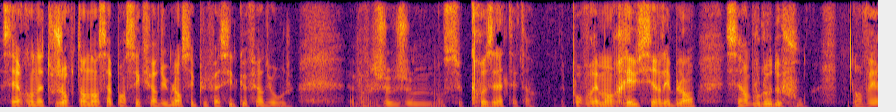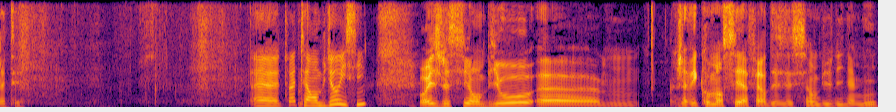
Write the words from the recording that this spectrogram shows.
C'est-à-dire qu'on a toujours tendance à penser que faire du blanc c'est plus facile que faire du rouge. Je, je- on se creuse la tête. hein. Pour vraiment réussir les blancs, c'est un boulot de fou, en vérité. Euh, Toi, tu es en bio ici? Oui, je suis en bio. euh, J'avais commencé à faire des essais en biodynamie.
